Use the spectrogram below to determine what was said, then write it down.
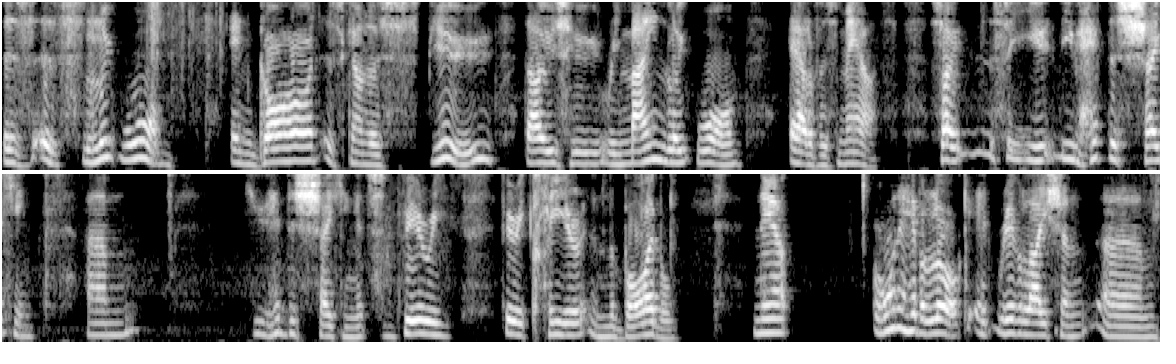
is, is lukewarm. And God is going to spew those who remain lukewarm out of his mouth. So, see, you, you have this shaking. Um, you have this shaking. It's very, very clear in the Bible. Now, I want to have a look at Revelation um,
